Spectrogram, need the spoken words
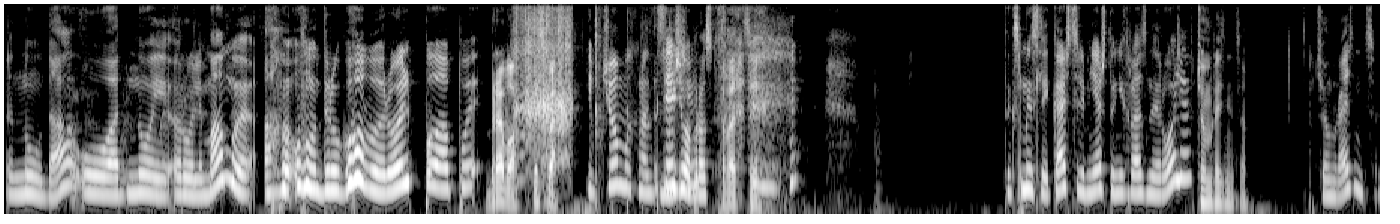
Ну да, у одной роль мамы, а у другого роль папы. Браво, спасибо. И в чем их различие? Следующий вопрос. Овации. Так в смысле, кажется ли мне, что у них разные роли? В чем разница? В чем разница?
